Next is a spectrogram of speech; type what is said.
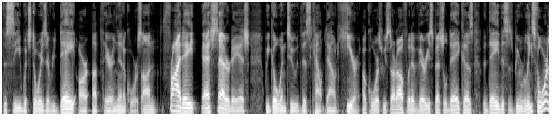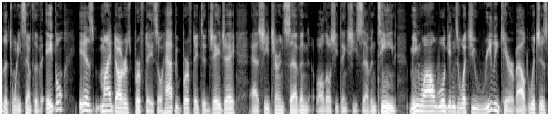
to see which stories every day are up there. And then, of course, on Friday eh, ish, Saturday ish, we go into this countdown here. Of course, we start off with a very special day because the day this is being released for, the 27th of April, is my daughter's birthday. So happy birthday to JJ as she turns seven, although she thinks she's 17. Meanwhile, we'll get into what you really care about, which is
